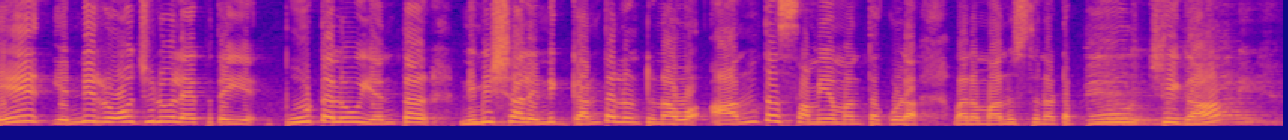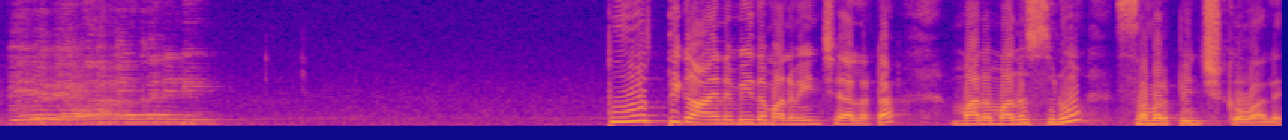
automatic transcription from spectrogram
ఏ ఎన్ని రోజులు లేకపోతే ఏ- పూటలు ఎంత నిమిషాలు ఎన్ని గంటలు ఉంటున్నావో అంత సమయం అంతా కూడా మన మనసునట పూర్తిగా పూర్తిగా ఆయన మీద మనం ఏం చేయాలట? మన మనస్సును సమర్పించుకోవాలి.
